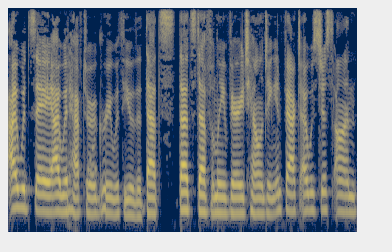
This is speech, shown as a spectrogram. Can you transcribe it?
I would say I would have to agree with you that that's that's definitely very challenging. In fact, I was just on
